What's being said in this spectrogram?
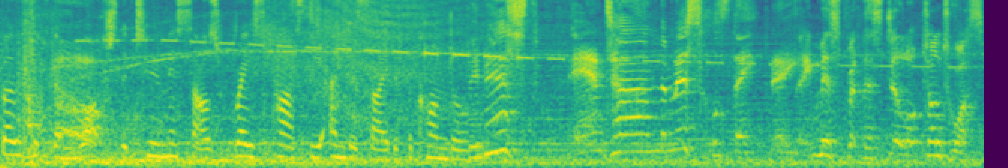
Both of them watched the two missiles race past the underside of the Condor. They missed. Anton, the missiles, they, they. They missed, but they're still locked onto us.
